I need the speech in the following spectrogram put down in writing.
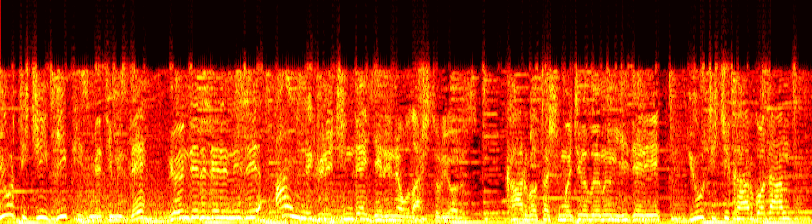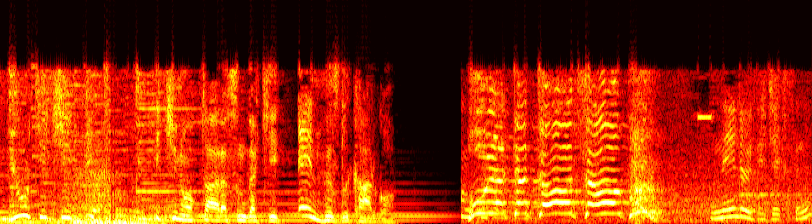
Yurt içi VIP hizmetimizde gönderilerinizi aynı gün içinde yerine ulaştırıyoruz. Kargo taşımacılığının lideri Yurt içi kargodan Yurt içi VIP. İki nokta arasındaki en hızlı kargo. Neyle ödeyeceksiniz?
